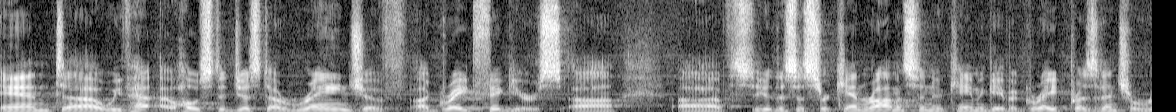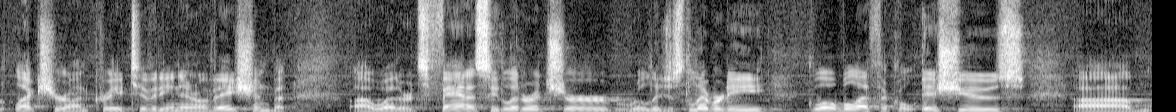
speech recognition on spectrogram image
And uh, we've hosted just a range of uh, great figures. Uh, uh, this is Sir Ken Robinson, who came and gave a great presidential lecture on creativity and innovation, but uh, whether it's fantasy literature, religious liberty, global ethical issues, um,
